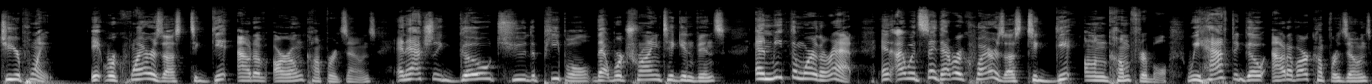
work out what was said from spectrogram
to your point, it requires us to get out of our own comfort zones and actually go to the people that we're trying to convince and meet them where they're at. And I would say that requires us to get uncomfortable. We have to go out of our comfort zones,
